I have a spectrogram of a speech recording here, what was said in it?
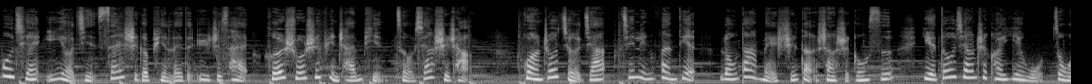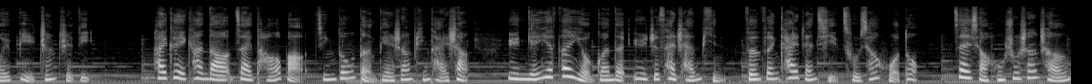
目前已有近三十个品类的预制菜和熟食品产品走向市场。广州酒家、金陵饭店、龙大美食等上市公司也都将这块业务作为必争之地。还可以看到，在淘宝、京东等电商平台上，与年夜饭有关的预制菜产品纷纷开展起促销活动。在小红书商城、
